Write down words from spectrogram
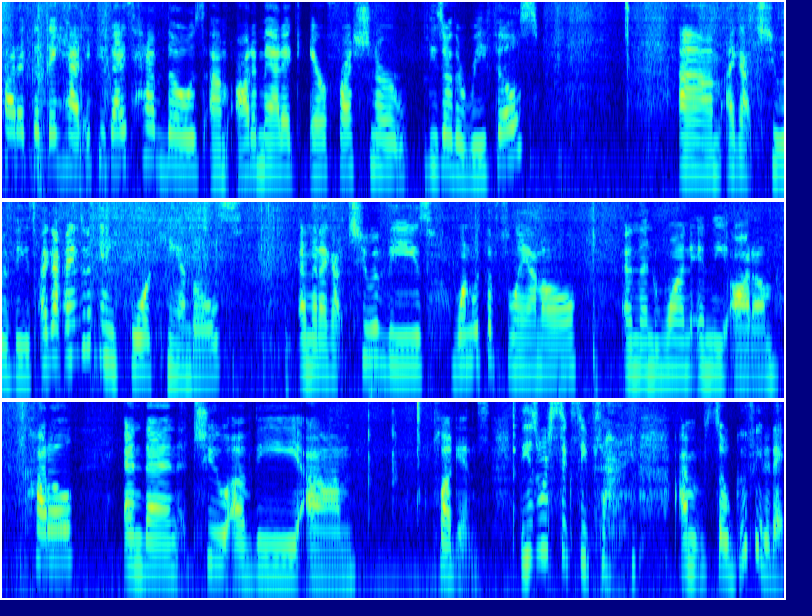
product that they had, if you guys have those um, automatic air freshener, these are the refills. Um, I got two of these. I got. I ended up getting four candles. And then I got two of these, one with the flannel and then one in the autumn cuddle and then two of the um, plugins. These were 60, sorry, I'm so goofy today.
